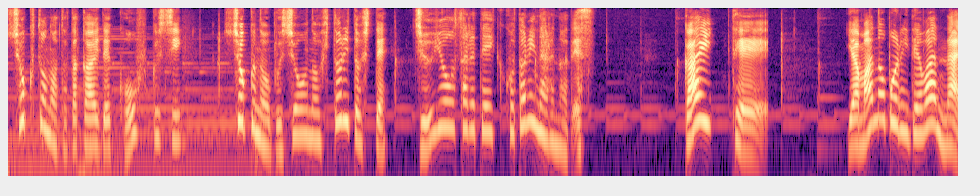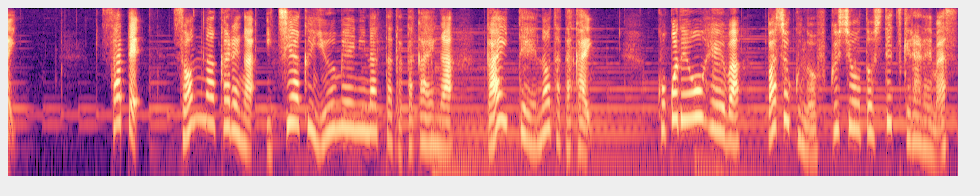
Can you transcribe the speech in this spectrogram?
蜀との戦いで降伏し蜀の武将の一人として重用されていくことになるのです。外帝山登りではない。さてそんな彼が一躍有名になった戦いが外帝の戦い。ここで王兵は馬謖の副将として付けられます。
